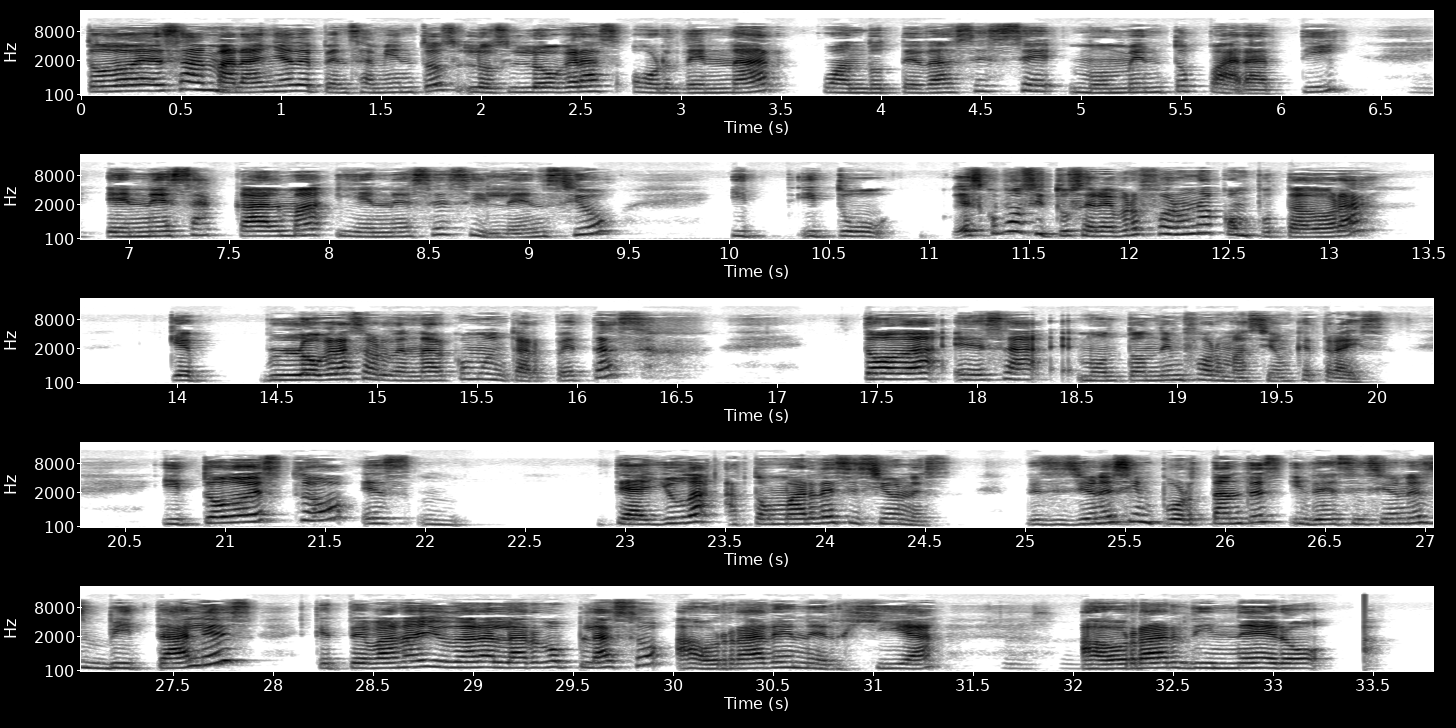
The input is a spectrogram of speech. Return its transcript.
toda esa maraña de pensamientos, los logras ordenar cuando te das ese momento para ti, en esa calma y en ese silencio, y, y tu es como si tu cerebro fuera una computadora que logras ordenar como en carpetas toda esa montón de información que traes. Y todo esto es te ayuda a tomar decisiones, decisiones importantes y decisiones vitales que te van a ayudar a largo plazo a ahorrar energía, a ahorrar dinero,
